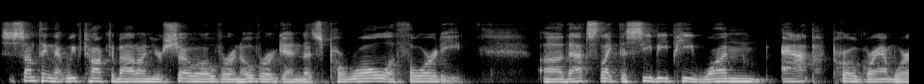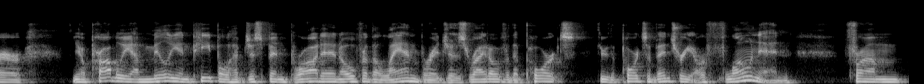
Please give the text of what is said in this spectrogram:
something that we've talked about on your show over and over again. That's parole authority. Uh, that's like the CBP One app program where you know probably a million people have just been brought in over the land bridges right over the ports through the ports of entry or flown in from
